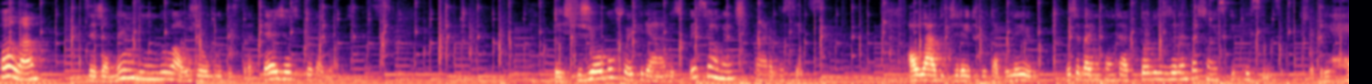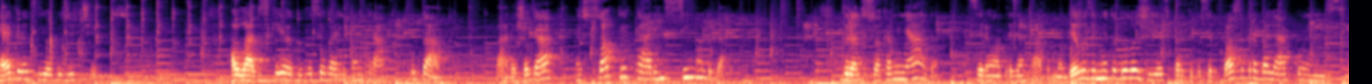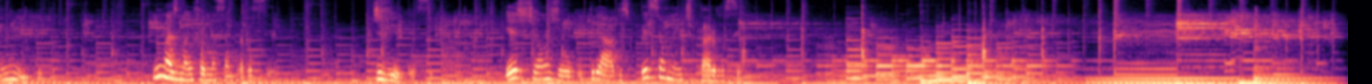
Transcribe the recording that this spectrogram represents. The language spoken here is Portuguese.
Olá, seja bem-vindo ao jogo de estratégias pedagógicas. Este jogo foi criado especialmente para vocês. Ao lado direito do tabuleiro, você vai encontrar todas as orientações que precisa sobre regras e objetivos. Ao lado esquerdo, você vai encontrar o dado. Para jogar, é só clicar em cima do dado. Durante sua caminhada, serão apresentados modelos e metodologias para que você possa trabalhar com o ensino híbrido. E mais uma informação para você. Divirta-se! Este é um jogo criado especialmente para você.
